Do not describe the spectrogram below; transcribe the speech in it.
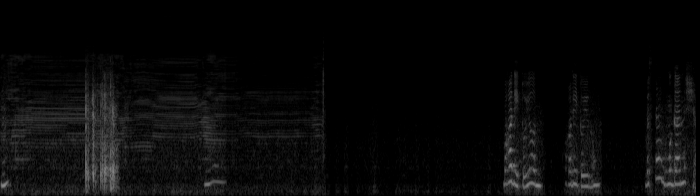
Hmm? Hmm. Baka dito yun. Baka dito yun, oh. Basta, gumagana siya.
